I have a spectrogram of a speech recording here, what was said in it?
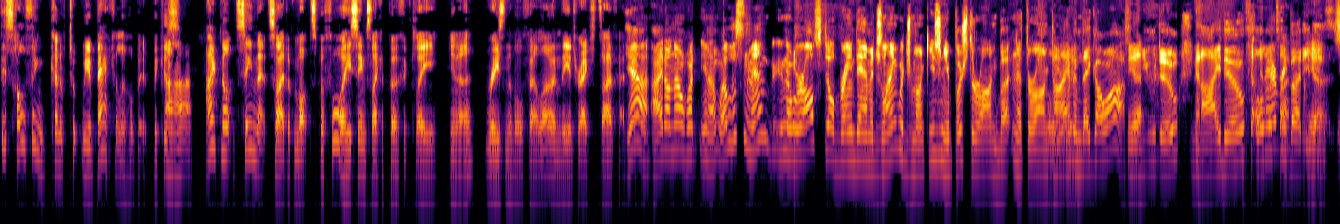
this whole thing kind of took me aback a little bit because Uh huh. I've not seen that side of Mott's before. He seems like a perfectly, you know, reasonable fellow in the interactions I've had. Yeah. I don't know what you know. Well, listen, man. You know, we're all still brain damaged language monkeys, and you push the wrong button at the wrong time, and they go off. Yeah. And you do, and I do, and everybody Yes, does.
